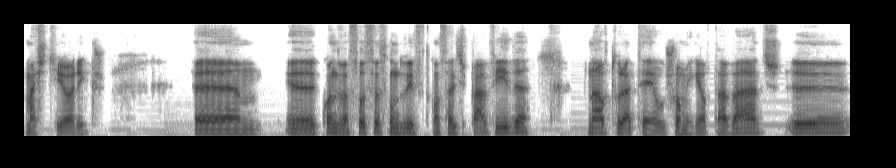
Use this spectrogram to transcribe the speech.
mais teóricos. Ahm, eh, quando lançou o seu segundo livro de conselhos para a vida, na altura até o João Miguel Tavares eh,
